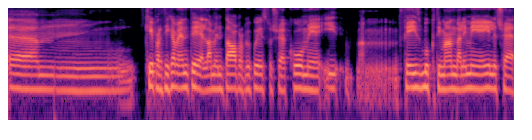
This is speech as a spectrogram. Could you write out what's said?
ehm, che praticamente lamentava proprio questo, cioè come i, um, Facebook ti manda le mail, cioè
